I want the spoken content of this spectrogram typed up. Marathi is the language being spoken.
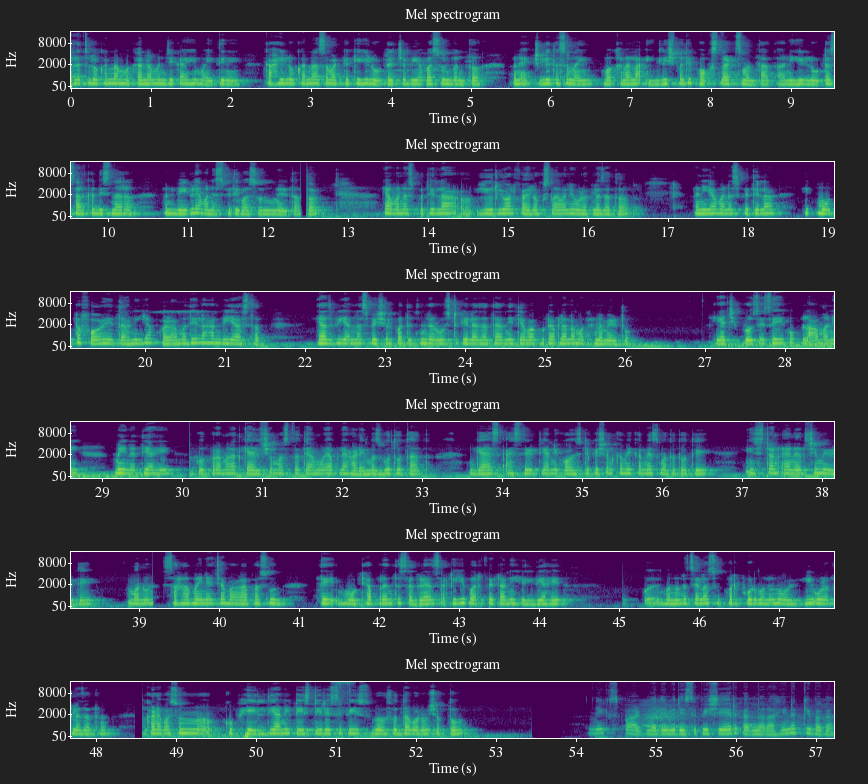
बऱ्याच लोकांना मखाना म्हणजे काय हे माहिती नाही. काही लोकांना असं वाटतं की हे लोटसच्या बियापासून बनतं. पण ॲक्च्युली तसं नाही. मखानाला इंग्लिशमध्ये फॉक्सनट्स म्हणतात आणि हे लोटससारखं दिसणारं पण वेगळ्या वनस्पतीपासून मिळतं. तर या वनस्पतीला युरिऑल फायलॉक्स नावाने ओळखलं जातं. आणि या वनस्पतीला एक मोठं फळ येतं आणि या फळामध्ये लहान बिया असतात. याच बियांना स्पेशल पद्धतीने रोस्ट केल्या जातं आणि तेव्हा कुठे आपल्याला मखाना मिळतो. याची प्रोसेसही खूप लांब आणि मेहनती आहे. भरपूर प्रमाणात कॅल्शियम असतं त्यामुळे आपले हाडे मजबूत होतात. गॅस ॲसिडिटी आणि कॉन्स्टिपेशन कमी करण्यास मदत होते. इन्स्टंट एनर्जी मिळते. म्हणून सहा महिन्याच्या बाळापासून ते मोठ्यापर्यंत सगळ्यांसाठीही परफेक्ट आणि हेल्दी आहेत. प- म्हणूनच याला सुपरफूड म्हणून ओळ ही ओळखलं जातं. खाण्यापासून खूप हेल्दी आणि टेस्टी रेसिपी सुद्धा बनवू शकतो. नेक्स्ट पार्टमध्ये मी रेसिपी शेअर करणार आहे. नक्की बघा.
